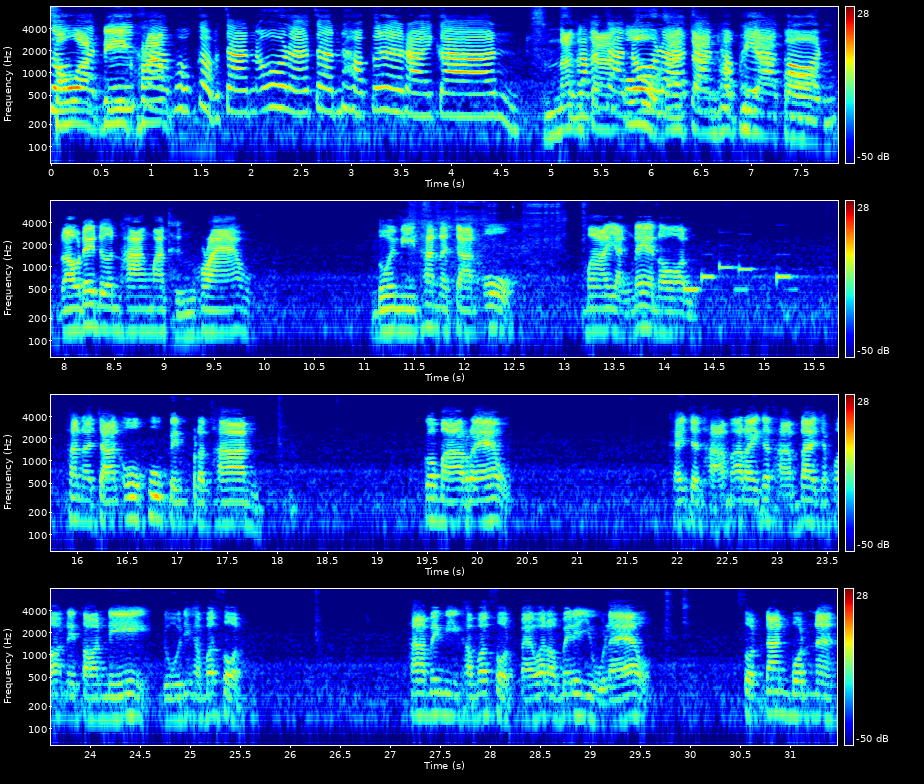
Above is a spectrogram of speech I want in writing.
สวัสดีครับ พบกับอาจารย์โอและอาจารย์ท็อปในรายการสำนักอาจารย์โอและอาจารย์ทพยากรเราได้เดินทางมาถึงแล้ว โดยมีท่านอาจารย์โอ มาอย่างแน่นอน ท่านอาจารย์โอผู้เป็นประธาน ก็มาแล้ว ใครจะถามอะไรก็ถามได้เฉพาะในตอนนี้ดูที่คำว่าสด ถ้าไม่มีคำว่าสดแปลว่าเราไม่ได้อยู่แล้ว สดด้านบนนะ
